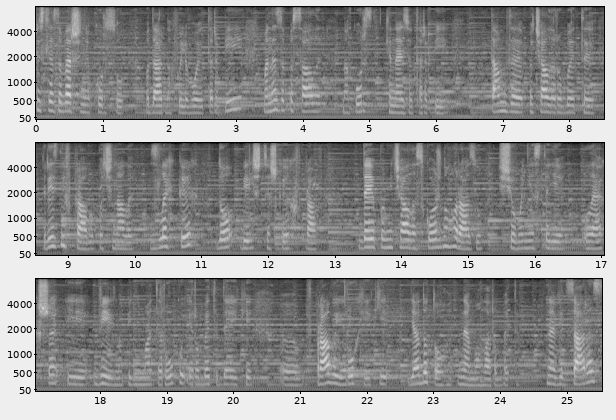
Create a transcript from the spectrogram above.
Після завершення курсу ударно-хвильової терапії мене записали на курс кінезіотерапії, там, де почали робити різні вправи, починали з легких до більш тяжких вправ, де я помічала з кожного разу, що мені стає легше і вільно піднімати руку і робити деякі е, вправи і рухи, які я до того не могла робити. Навіть зараз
